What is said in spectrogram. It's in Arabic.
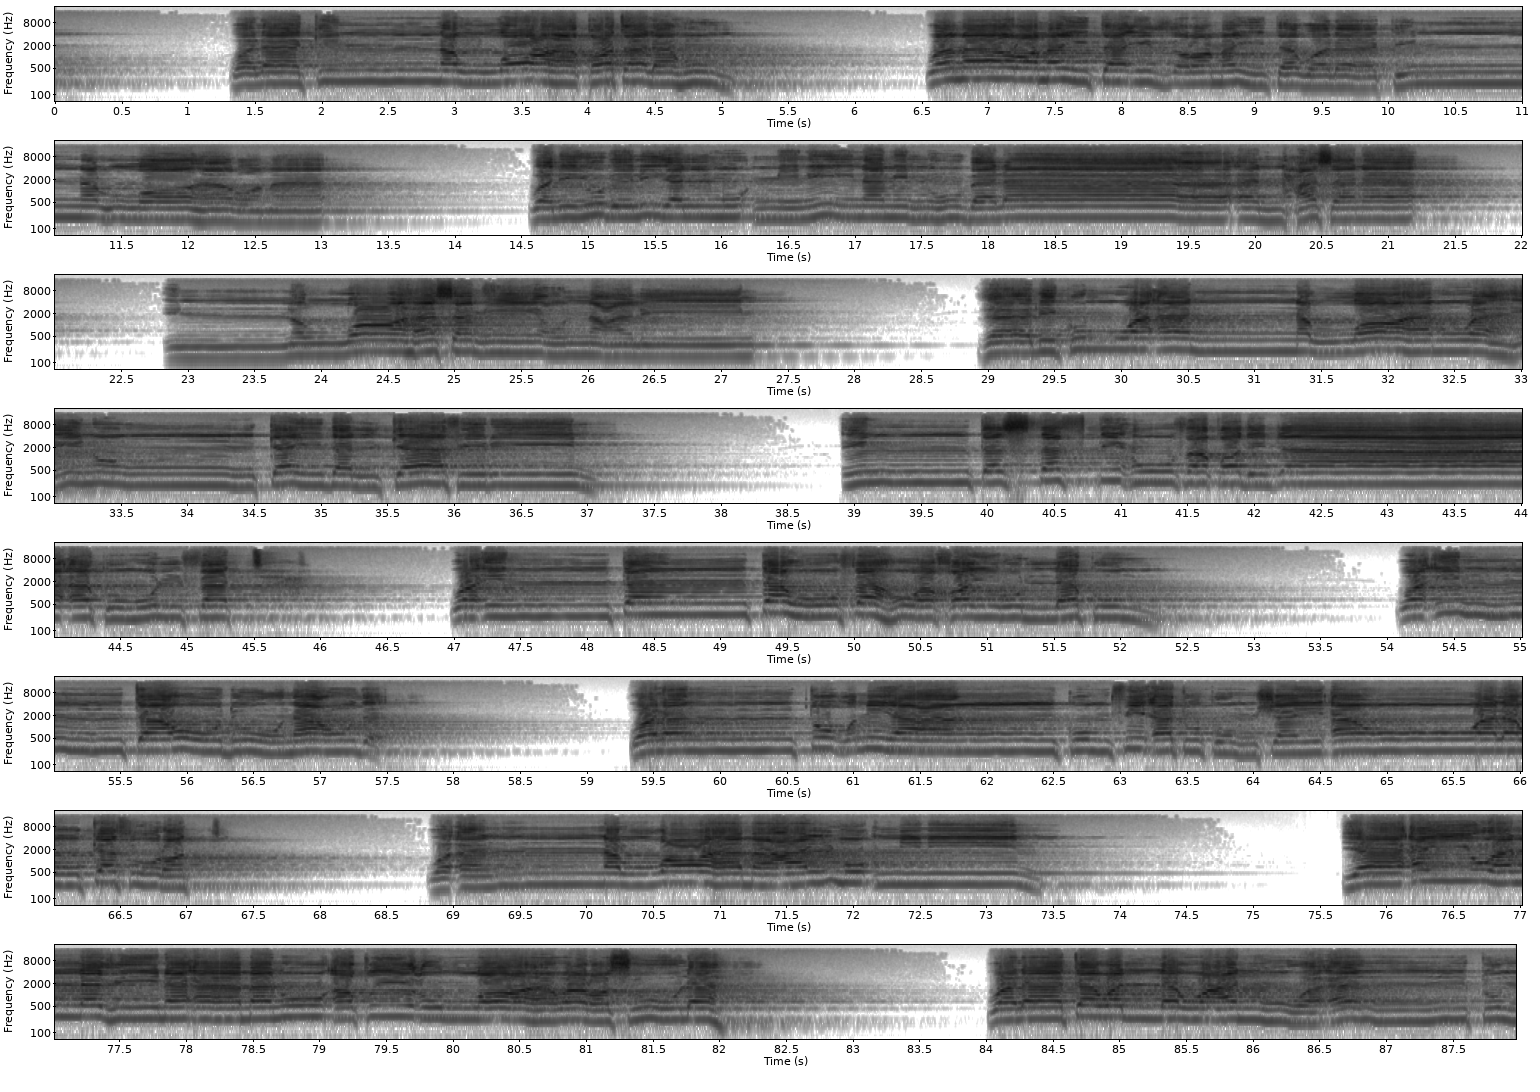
ولكن الله قتلهم. وما رميت إذ رميت ولكن الله رمى. وليبلي المؤمنين منه بلاء حسنا. إن الله سميع عليم. ذلكم وأن الله موهن كيد الكافرين. إن تستفتحوا فقد جاءكم الفتح وإن تنتهوا فهو خير لكم وإن تعودوا نعد ولن تغني عنكم فئتكم شيئا ولو كثرت وأن الله مع المؤمنين. يا أيها الذين آمنوا أطيعوا الله ورسوله ولا تولوا عنه وأنتم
